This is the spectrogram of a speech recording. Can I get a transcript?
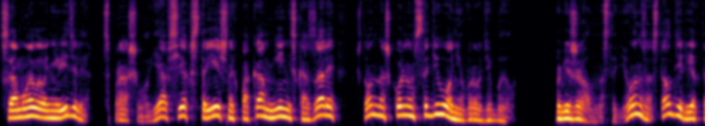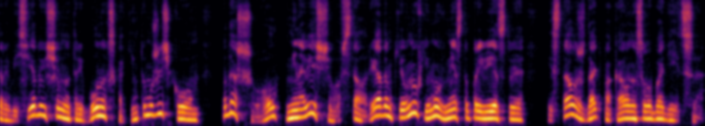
«Самойлова не видели?» — спрашивал я всех встречных, пока мне не сказали, что он на школьном стадионе вроде был. Побежал на стадион, застал директора, беседующим на трибунах с каким-то мужичком. Подошел, ненавязчиво встал рядом, кивнув ему вместо приветствия, и стал ждать, пока он освободится.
